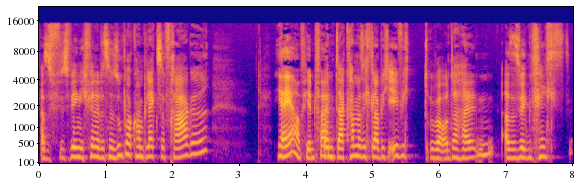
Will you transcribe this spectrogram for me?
also deswegen, ich finde das eine super komplexe Frage. Ja, ja, auf jeden Fall. Und da kann man sich, glaube ich, ewig drüber unterhalten. Also deswegen finde ich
